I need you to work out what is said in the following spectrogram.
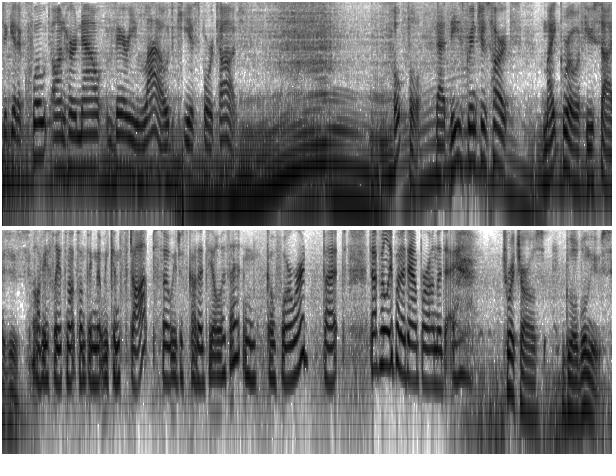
to get a quote on her now very loud Kia Sportage. Hopeful that these Grinch's hearts might grow a few sizes. Obviously, it's not something that we can stop, so we just got to deal with it and go forward, but definitely put a damper on the day. Troy Charles, Global News.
